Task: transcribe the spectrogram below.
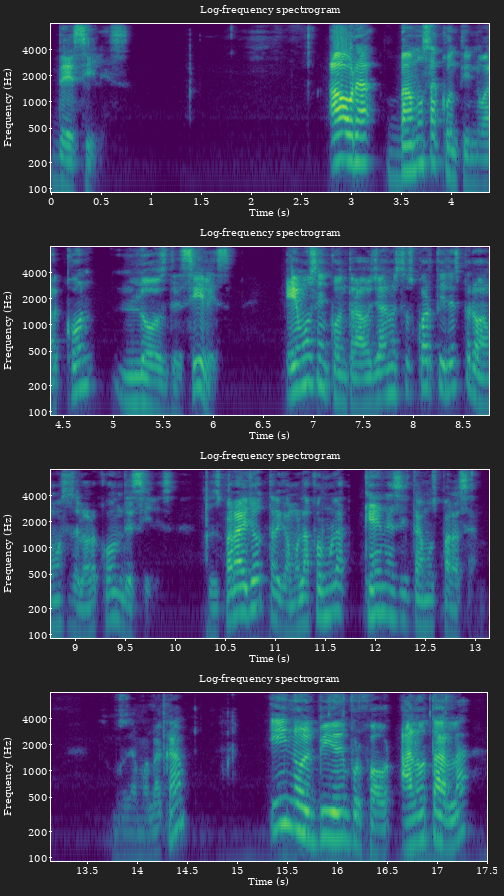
deciles. Ahora vamos a continuar con los deciles. Hemos encontrado ya nuestros cuartiles, pero vamos a hacerlo ahora con deciles. Entonces para ello traigamos la fórmula que necesitamos para hacerlo. Vamos a llamarla acá. Y no olviden por favor anotarla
